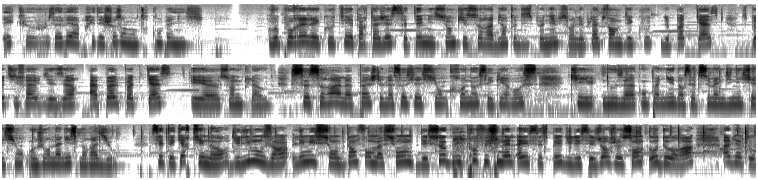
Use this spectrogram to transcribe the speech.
et que vous avez appris des choses en notre compagnie. Vous pourrez réécouter et partager cette émission qui sera bientôt disponible sur les plateformes d'écoute de podcast, Spotify, Deezer, Apple Podcast, et euh, SoundCloud. Ce sera à la page de l'association Chronos et Gueros qui nous a accompagnés dans cette semaine d'initiation au journalisme radio. C'était Quartier Nord du Limousin, l'émission d'information des secondes professionnels ASSP du lycée Georges Sand Odora. À bientôt.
